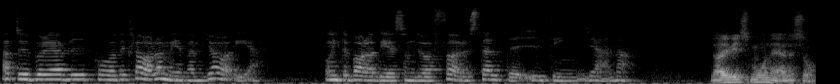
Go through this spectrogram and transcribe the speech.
Att du börjar bli på det klara med vem jag är. Och inte bara det som du har föreställt dig i din hjärna. Ja, i viss mån är det så.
